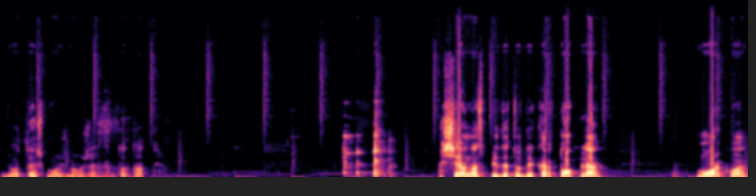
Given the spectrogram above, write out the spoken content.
Його теж можна вже додати. А ще у нас піде туди картопля, морква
